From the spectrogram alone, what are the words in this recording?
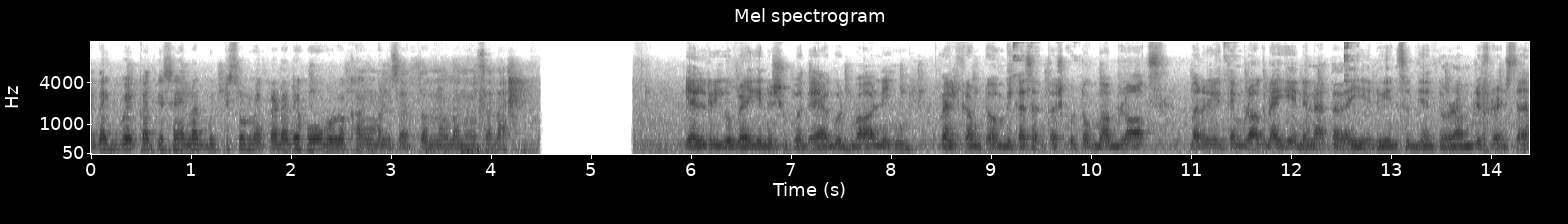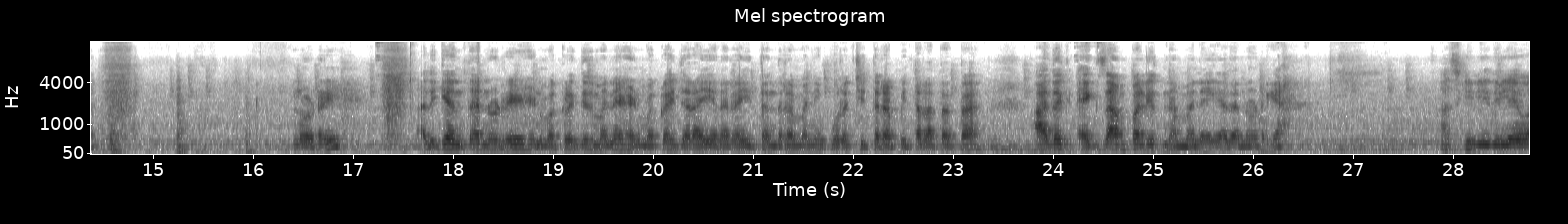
ಎದಕ್ಕೆ ಬೇಕಾದ ಎಲ್ಲ ಬಿಟ್ಟು ಸುಮ್ಮನೆ ಕಡೆ ಹೋಗ್ಬಿಡ್ಬೇಕು. ಹಂಗೆ ಮನಸ್ಸು ಆಗ್ತದೆ ನೋಡಿ ಒಂದೊಂದ್ಸಲ. ಎಲ್ರಿಗೂ ಬೆಳಗಿನ ಶುಭೋದಯ, good morning. Welcome to Ambika Santosh ಕುಟುಂಬ ಬ್ಲಾಗ್ಸ್. ಬರ್ರಿ ಬ್ಲಾಗ್ನಾಗ ಏನೇನು ಆಗ್ತದೆ, ಏನು ಏನು ಸುದ್ದಿ ಅಂತ ನೋಡಂಬ್ರಿ ಫ್ರೆಂಡ್ಸ. ನೋಡ್ರಿ, ಅದಕ್ಕೆ ಅಂತ ನೋಡ್ರಿ, ಹೆಣ್ಮಕ್ಳು ಇದ್ದಿದ್ದು ಮನೆ ಹೆಣ್ಮಕ್ಳಿಗೆ ಜರ ಏನಾರ ಇತ್ತಂದ್ರೆ ಮನೆ ಪೂರ ಚಿತ್ತರ ಪಿತ್ತರ ತತ್ತ ಅದಕ್ಕೆ ಎಕ್ಸಾಂಪಲ್ ಇತ್ತು ನಮ್ಮ ಮನೆಗೆ ಅದ ನೋಡ್ರಿ. ಹಾಸಿಗೆ ಇಲ್ಲಿದಿಲ್ಲೇವ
